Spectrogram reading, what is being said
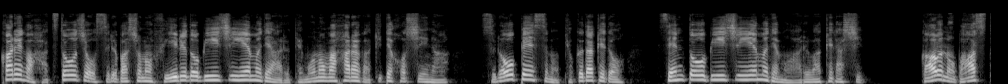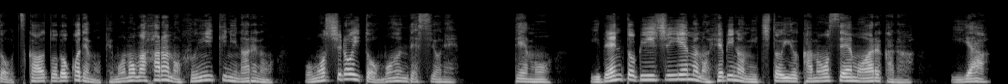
彼が初登場する場所のフィールド BGM である獣が腹が来てほしいな。スローペースの曲だけど、戦闘 BGM でもあるわけだし。ガウのバーストを使うとどこでも獣が腹の雰囲気になるの、面白いと思うんですよね。でも、イベント BGM の蛇の道という可能性もあるかな。いや、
